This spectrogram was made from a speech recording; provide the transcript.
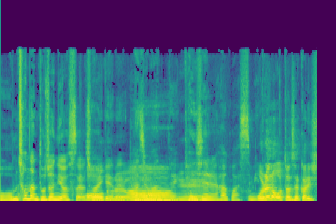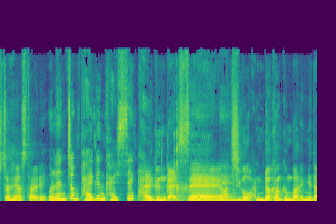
어, 엄청난 도전이었어요, 어, 저에게는. 어, 하지만 네, 예. 변신을 하고 왔습니다. 원래는 어떤 색깔이시죠, 헤어스타일이? 원래는 좀 밝은 갈색? 밝은 갈색? 네, 네. 아, 지금 완벽한 금발입니다.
